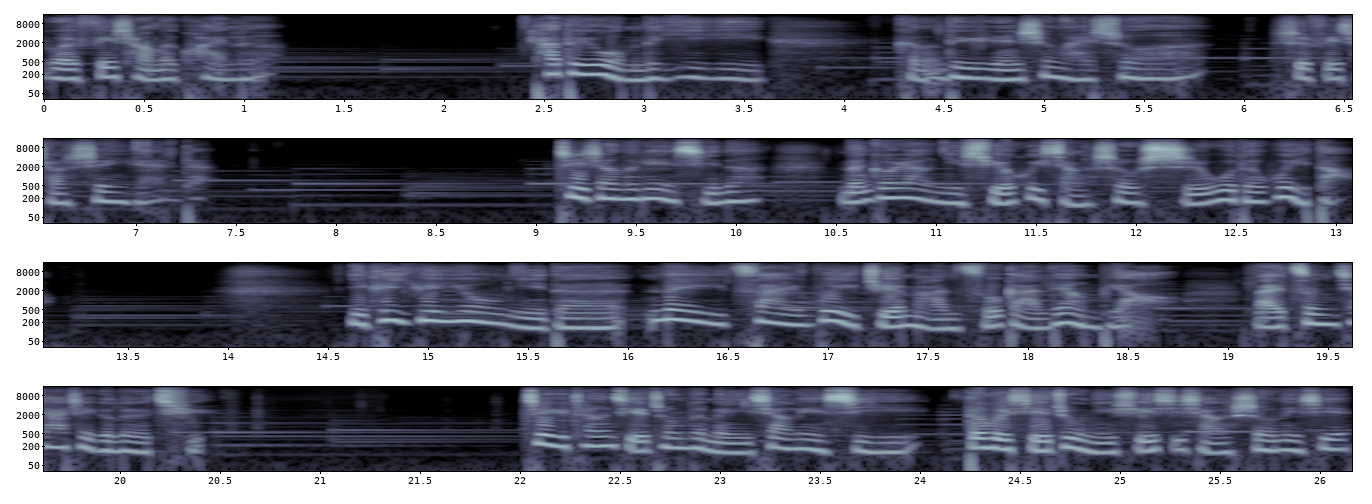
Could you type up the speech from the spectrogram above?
你会非常的快乐。它对于我们的意义，可能对于人生来说是非常深远的。这章的练习呢，能够让你学会享受食物的味道。你可以运用你的内在味觉满足感量表来增加这个乐趣。这个章节中的每一项练习都会协助你学习享受那些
